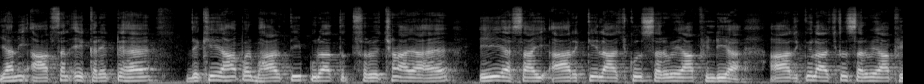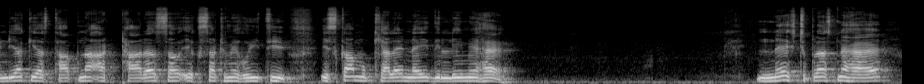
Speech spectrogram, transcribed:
यानी ऑप्शन ए करेक्ट है। देखिए, यहाँ पर भारतीय पुरातत्व सर्वेक्षण आया है, A S I archaeological survey of India. Archaeological survey of India की स्थापना अट्ठारह में हुई थी। इसका मुख्यालय नई दिल्ली में है। नेक्स्ट प्रश्न है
